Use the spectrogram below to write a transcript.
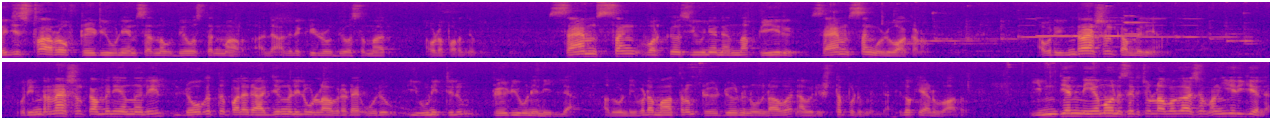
രജിസ്ട്രാർ ഓഫ് ട്രേഡ് യൂണിയൻസ് എന്ന ഉദ്യോഗസ്ഥന്മാർ അല്ല അതിന് കീഴിലുള്ള ഉദ്യോഗസ്ഥന്മാർ അവിടെ പറഞ്ഞത്. സാംസങ് വർക്കേഴ്സ് യൂണിയൻ എന്ന പേര് സാംസങ് ഒഴിവാക്കണം. അവർ ഇന്റർനാഷണൽ കമ്പനിയാണ്. ഒരു ഇന്റർനാഷണൽ കമ്പനി എന്ന നിലയിൽ ലോകത്ത് പല രാജ്യങ്ങളിലുള്ള അവരുടെ ഒരു യൂണിറ്റിലും ട്രേഡ് യൂണിയൻ ഇല്ല. അതുകൊണ്ട് ഇവിടെ മാത്രം ട്രേഡ് യൂണിയൻ ഉണ്ടാവാൻ അവർ ഇഷ്ടപ്പെടുന്നില്ല. ഇതൊക്കെയാണ് വാദം. ഇന്ത്യൻ നിയമം അനുസരിച്ചുള്ള അവകാശം അംഗീകരിക്കുകയല്ല.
